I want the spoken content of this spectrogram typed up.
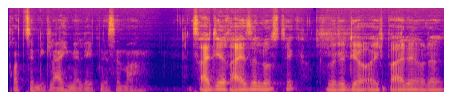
trotzdem die gleichen Erlebnisse machen. Seid ihr reiselustig? Würdet ihr euch beide oder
